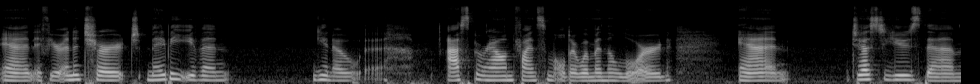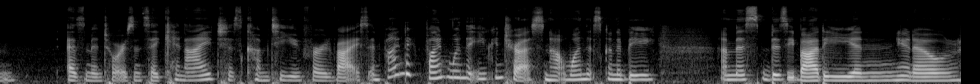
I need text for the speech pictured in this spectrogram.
and if you're in a church, maybe even you know ask around, find some older women in the Lord, and just use them as mentors and say, "Can I just come to you for advice?" And find a, find one that you can trust, not one that's going to be a miss busybody and you know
